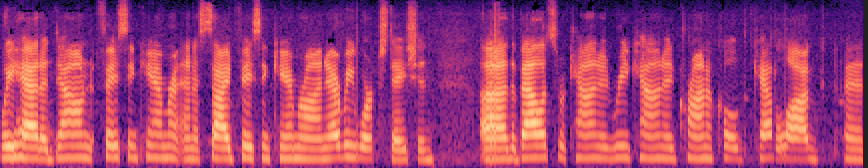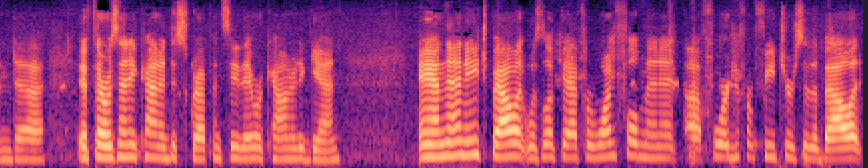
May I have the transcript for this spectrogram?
We had a down facing camera and a side facing camera on every workstation. Uh, the ballots were counted, recounted, chronicled, cataloged, and uh, if there was any kind of discrepancy, they were counted again. And then each ballot was looked at for one full minute, uh, four different features of the ballot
